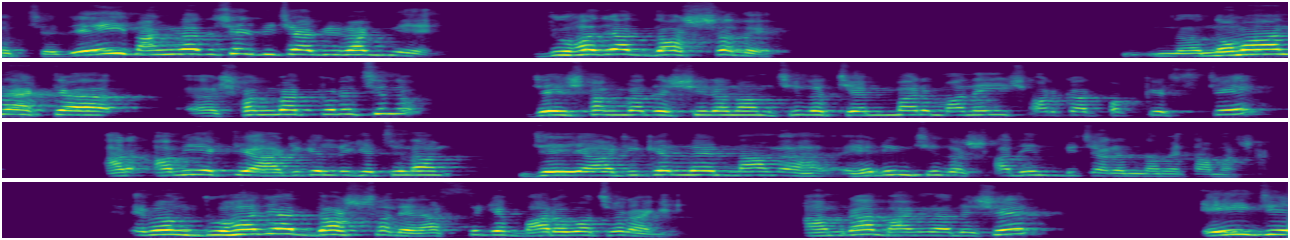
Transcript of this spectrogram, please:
হচ্ছে যে এই বাংলাদেশের বিচার বিভাগ নিয়ে দু হাজার দশ সালে নোমান একটা সংবাদ করেছিল। যে সংবাদের শিরোনাম ছিল চেম্বার মানেই সরকার পক্ষের স্টে। আর আমি একটি আর্টিকেল লিখেছিলাম যে আর্টিকেলের নাম হেডিং ছিল স্বাধীন বিচারের নামে তামাশা। এবং দু হাজার দশ সালে আজ থেকে বারো বছর আগে আমরা বাংলাদেশের এই যে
